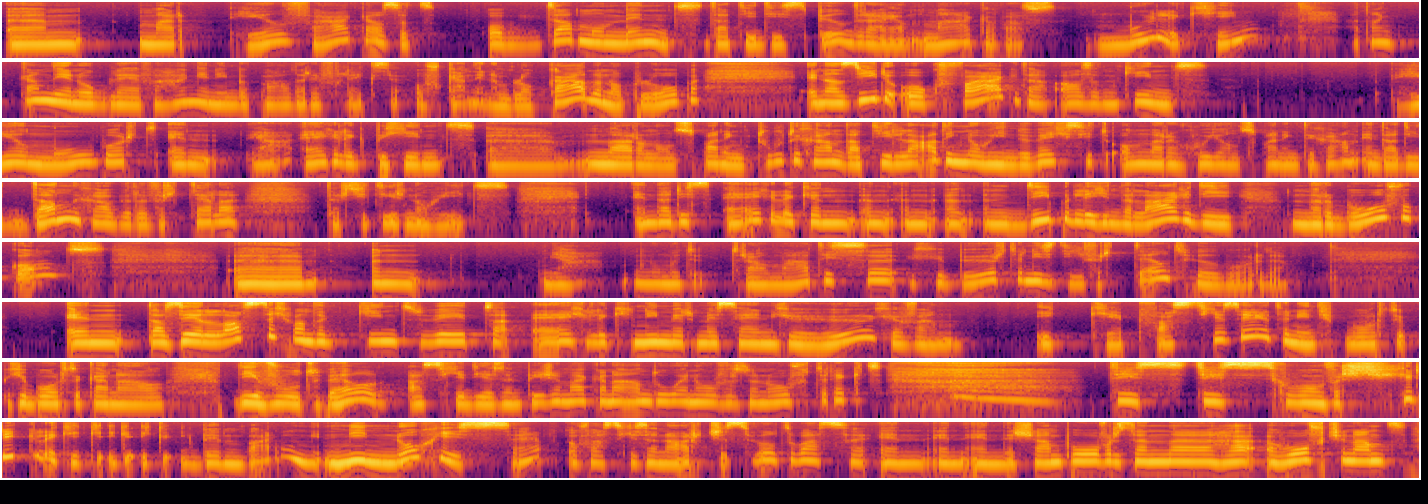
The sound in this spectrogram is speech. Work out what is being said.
Um, maar heel vaak, als het op dat moment dat hij die speeldraai aan het maken was, moeilijk ging, dan kan die ook blijven hangen in bepaalde reflexen. Of kan die een blokkade oplopen. En dan zie je ook vaak dat als een kind heel moe wordt en ja, eigenlijk begint uh, naar een ontspanning toe te gaan, dat die lading nog in de weg zit om naar een goede ontspanning te gaan en dat hij dan gaat willen vertellen, er zit hier nog iets. En dat is eigenlijk een, een, een, een dieperliggende laag die naar boven komt. Uh, een, ja, noem het traumatische gebeurtenis die verteld wil worden. En dat is heel lastig, want een kind weet dat eigenlijk niet meer met zijn geheugen van ik heb vastgezeten in het geboortekanaal. Die voelt wel, als je die zijn pyjama kan aandoen en over zijn hoofd trekt... Het is, is gewoon verschrikkelijk. Ik, ik, ik, ben bang. Niet nog eens. Hè. Of als je zijn haartjes wilt wassen en, en, en de shampoo over zijn uh, hoofdje aan het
